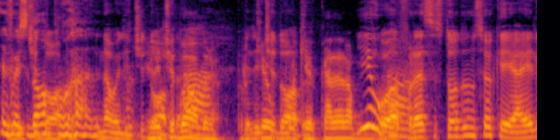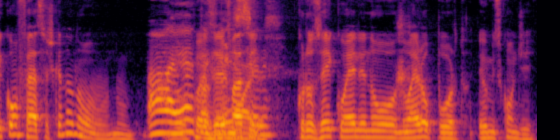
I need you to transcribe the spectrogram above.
Ele vai te dar uma dobra. porrada. Não, ele te Ele dobra. te dobra. Ah. Porque, ele te dobra. porque o cara era. E o Ah. Francis todo não sei o quê. Aí ele confessa, acho que no, no, no, Ah, no é? coisa, ele fala assim, ele- cruzei com ele no, no aeroporto, eu me escondi.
